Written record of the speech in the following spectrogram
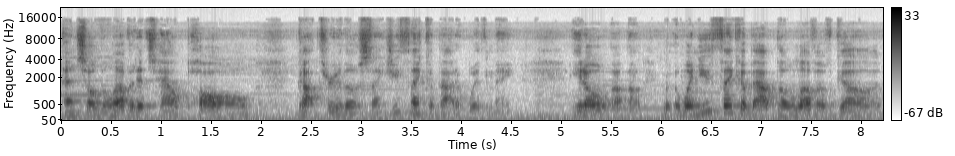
And so, beloved, it's how Paul got through those things. You think about it with me. You know, uh, uh, when you think about the love of God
